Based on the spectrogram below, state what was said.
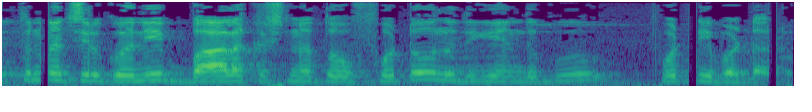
ఎత్తున చిరుకొని బాలకృష్ణతో ఫోటోలు దిగేందుకు పోటీ పడ్డారు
